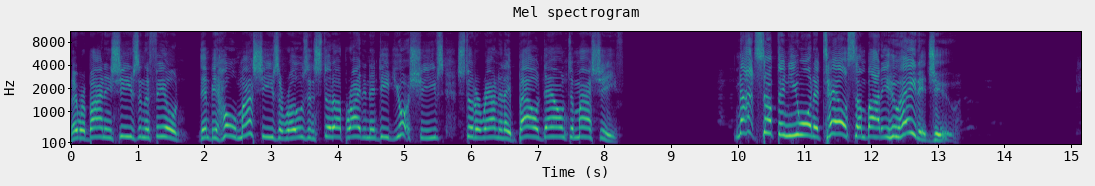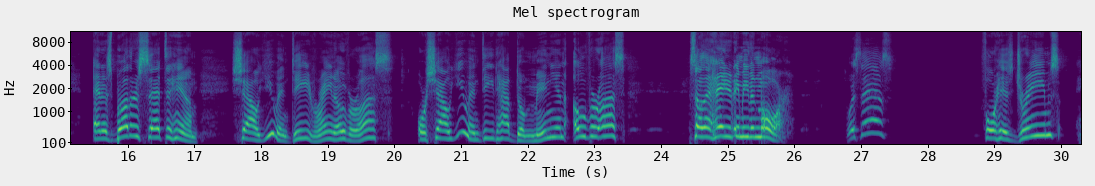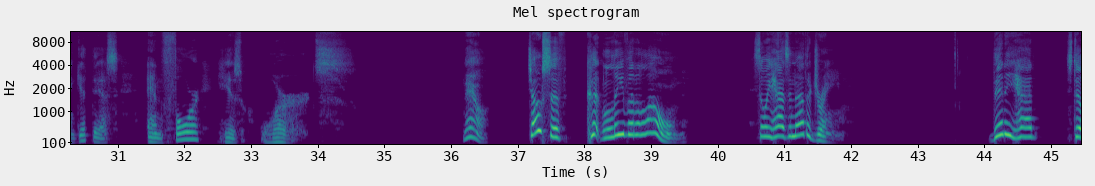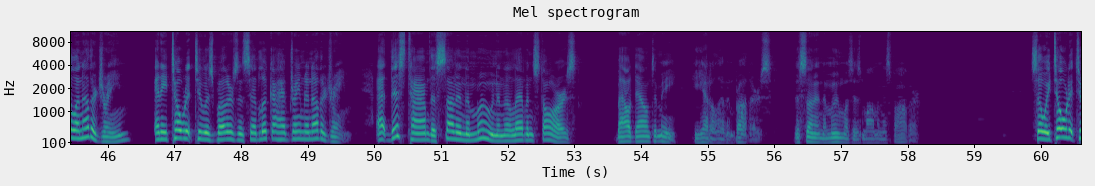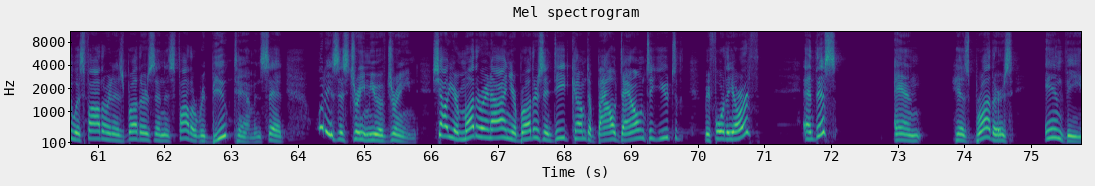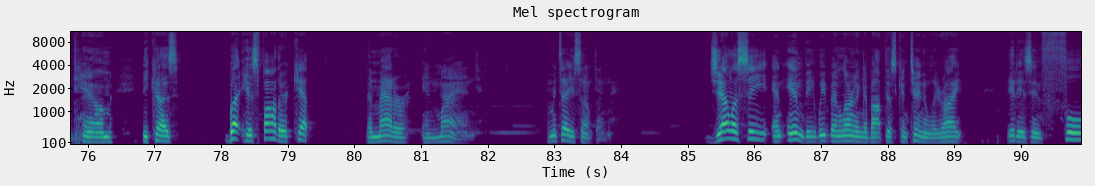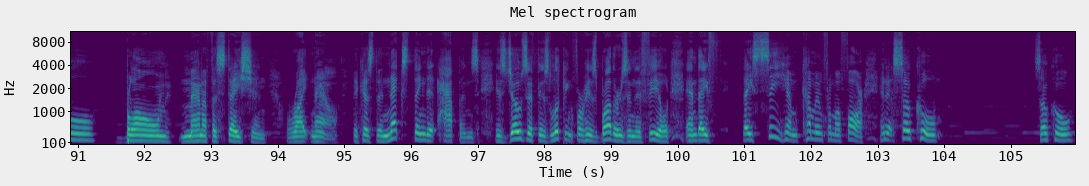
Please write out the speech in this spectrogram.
They were binding sheaves in the field then behold, my sheaves arose and stood upright, and indeed your sheaves stood around and they bowed down to my sheaf. Not something you want to tell somebody who hated you. And his brothers said to him, Shall you indeed reign over us? or shall you indeed have dominion over us? So they hated him even more. That's what it says. For his dreams, and get this, and for his words. Now, Joseph couldn't leave it alone. So he has another dream. Then he had still another dream, and he told it to his brothers and said, Look, I have dreamed another dream. At this time, the sun and the moon and the eleven stars bowed down to me. He had eleven brothers. The sun and the moon was his mom and his father. So he told it to his father and his brothers, and his father rebuked him and said, What is this dream you have dreamed? Shall your mother and I and your brothers indeed come to bow down to you to, before the earth? And this, and his brothers envied him because, but his father kept the matter in mind. Let me tell you something. Jealousy and envy, we've been learning about this continually, right? It is in full blown manifestation right now. Because the next thing that happens is Joseph is looking for his brothers in the field and they, they see him coming from afar. And it's so cool. So cool.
